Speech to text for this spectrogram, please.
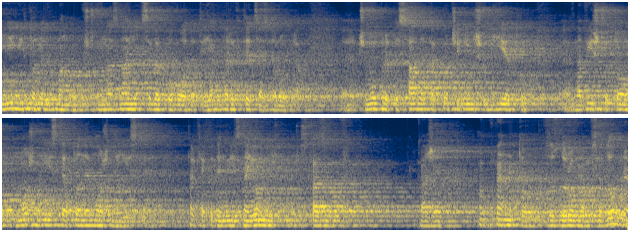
її ніхто не обманув, що вона знає, як себе поводити, як берегти це здоров'я, Е, чому приписали таку чи іншу дієту, навіщо то можна їсти, а то не можна їсти. Так як один мій знайомий розказував, каже, ну, в мене то зі здоров'ям все добре,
